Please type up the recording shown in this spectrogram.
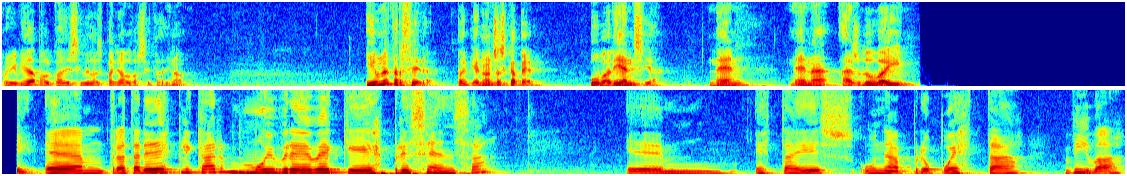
Prohibida pel Codi Civil espanyol del segle XIX. I una tercera, perquè no ens escapem. Obediència. Nen, nena, has d'obeir. Eh, trataré de explicar muy breve qué es Presenza. Eh, esta es una propuesta viva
